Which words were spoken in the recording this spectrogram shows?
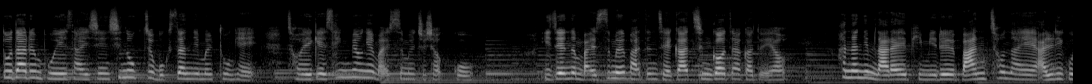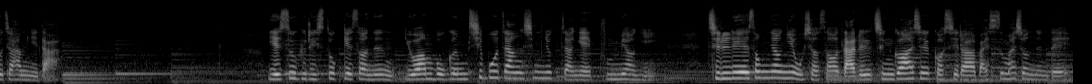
또 다른 보혜사이신 신옥주 목사님을 통해 저에게 생명의 말씀을 주셨고 이제는 말씀을 받은 제가 증거자가 되어 하나님 나라의 비밀을 만천하에 알리고자 합니다. 예수 그리스도께서는 요한복음 15장 16장에 분명히 진리의 성령이 오셔서 나를 증거하실 것이라 말씀하셨는데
